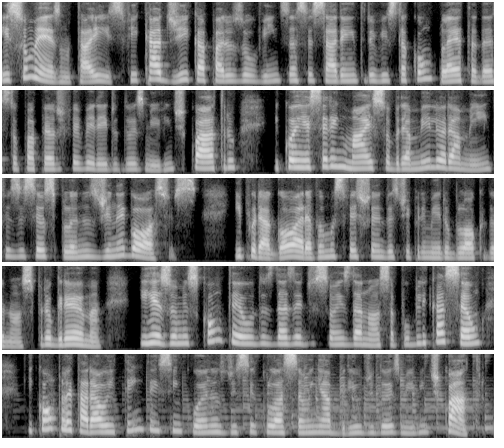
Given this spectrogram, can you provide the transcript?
Isso mesmo, Thaís. Fica a dica para os ouvintes acessarem a entrevista completa desta Papel de Fevereiro de 2024 e conhecerem mais sobre a Melhoramentos e seus planos de negócios. E por agora, vamos fechando este primeiro bloco do nosso programa, que resume os conteúdos das edições da nossa publicação, que completará 85 anos de circulação em abril de 2024.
